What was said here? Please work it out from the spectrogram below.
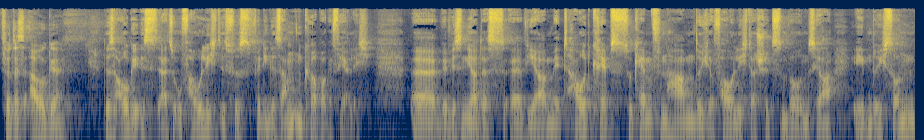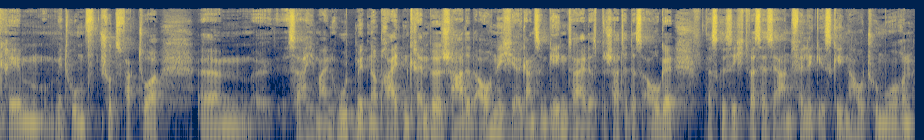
für das Auge? Das Auge ist, also UV-Licht ist fürs, für den gesamten Körper gefährlich. Äh, wir wissen ja, dass äh, wir mit Hautkrebs zu kämpfen haben durch UV-Licht. Da schützen wir uns ja eben durch Sonnencreme mit hohem Schutzfaktor. Ähm, sage ich mal, ein Hut mit einer breiten Krempe schadet auch nicht. Ganz im Gegenteil, das beschattet das Auge, das Gesicht, was ja sehr anfällig ist gegen Hauttumoren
